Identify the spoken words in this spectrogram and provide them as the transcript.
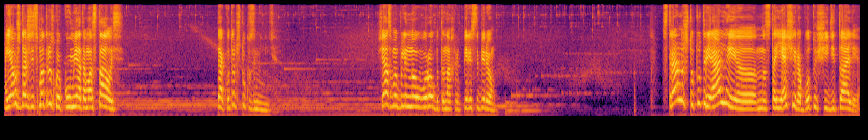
Я уже даже не смотрю, сколько у меня там осталось. Так, вот эту штуку заменить. Сейчас мы, блин, нового робота нахрен пересоберем. Странно, что тут реальные, э, настоящие работающие детали.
